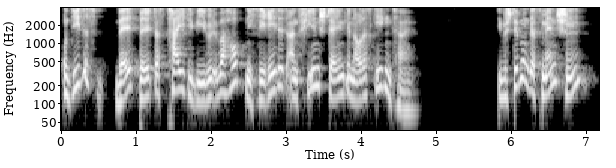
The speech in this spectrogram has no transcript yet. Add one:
Und dieses Weltbild, das teilt die Bibel überhaupt nicht. Sie redet an vielen Stellen genau das Gegenteil. Die Bestimmung des Menschen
